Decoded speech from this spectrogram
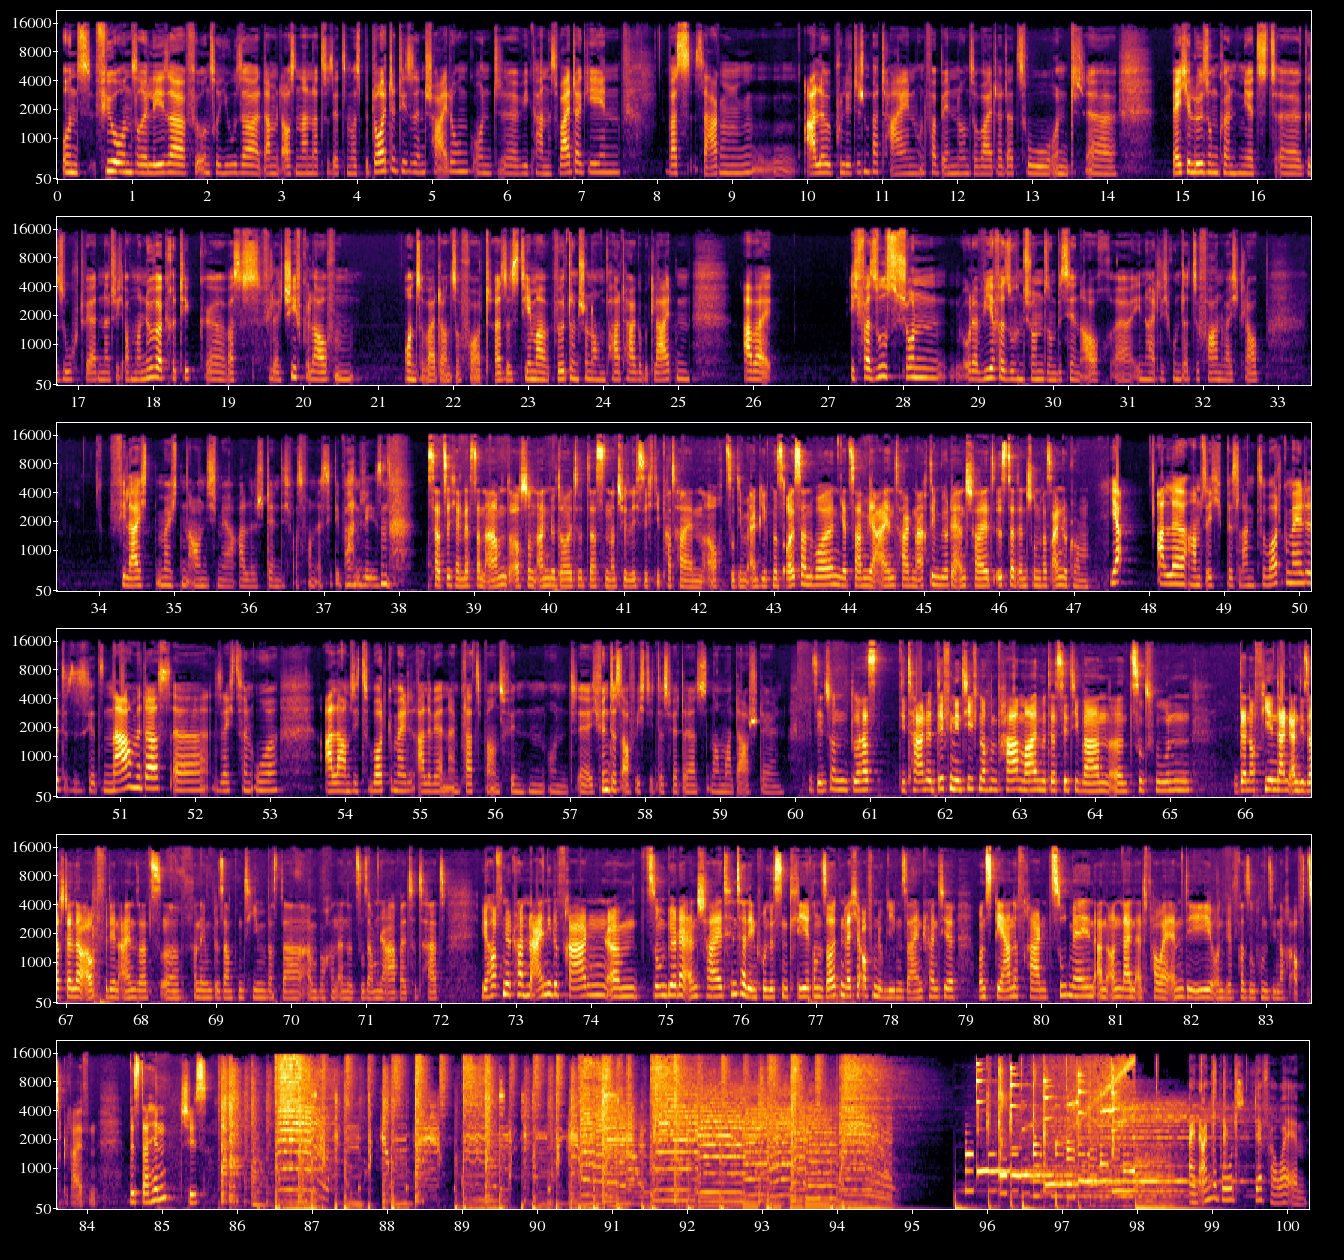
uns für unsere Leser, für unsere User damit auseinanderzusetzen. Was bedeutet diese Entscheidung und äh, wie kann es weitergehen? Was sagen alle politischen Parteien und Verbände und so weiter dazu? Und äh, welche Lösungen könnten jetzt äh, gesucht werden? Natürlich auch Manöverkritik, äh, was ist vielleicht schiefgelaufen und so weiter und so fort. Also das Thema wird uns schon noch ein paar Tage begleiten. Aber ich versuche schon, oder wir versuchen schon so ein bisschen auch äh, inhaltlich runterzufahren, weil ich glaube, vielleicht möchten auch nicht mehr alle ständig was von der Bahn lesen. Es hat sich ja gestern Abend auch schon angedeutet, dass natürlich sich die Parteien auch zu dem Ergebnis äußern wollen. Jetzt haben wir einen Tag nach dem Bürgerentscheid. Ist da denn schon was angekommen? Ja, alle haben sich bislang zu Wort gemeldet. Es ist jetzt nachmittags, äh, 16 Uhr. Alle haben sich zu Wort gemeldet, alle werden einen Platz bei uns finden. Und äh, ich finde es auch wichtig, dass wir das nochmal darstellen. Wir sehen schon, du hast die Tage definitiv noch ein paar Mal mit der Citybahn äh, zu tun. Dennoch vielen Dank an dieser Stelle auch für den Einsatz äh, von dem gesamten Team, was da am Wochenende zusammengearbeitet hat. Wir hoffen, wir konnten einige Fragen ähm, zum Bürgerentscheid hinter den Kulissen klären. Sollten welche offen geblieben sein, könnt ihr uns gerne Fragen zumailen an online.vrm.de und wir versuchen sie noch aufzugreifen. Bis dahin, tschüss. Angebot der VRM.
